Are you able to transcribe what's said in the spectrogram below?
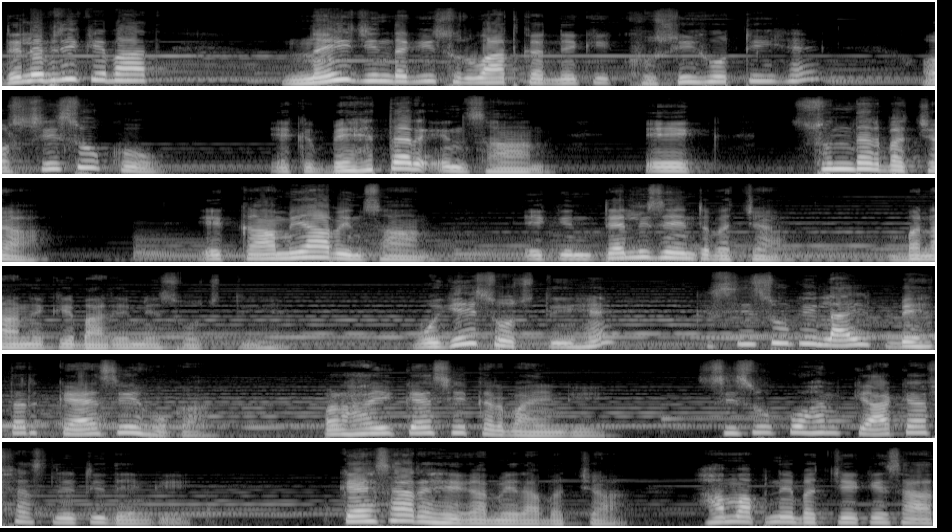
डिलीवरी के बाद नई ज़िंदगी शुरुआत करने की खुशी होती है और शिशु को एक बेहतर इंसान, एक सुंदर बच्चा, एक कामयाब इंसान, एक इंटेलिजेंट बच्चा बनाने के बारे में सोचती हैं। वो ये सोचती हैं कि शिशु की लाइफ बेहतर कैसे होगा, पढ़ाई कैसे करवाएँगे, शिशु को हम क्या क्या फैसिलिटी देंगे, कैसा रहेगा मेरा बच्चा, हम अपने बच्चे के साथ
